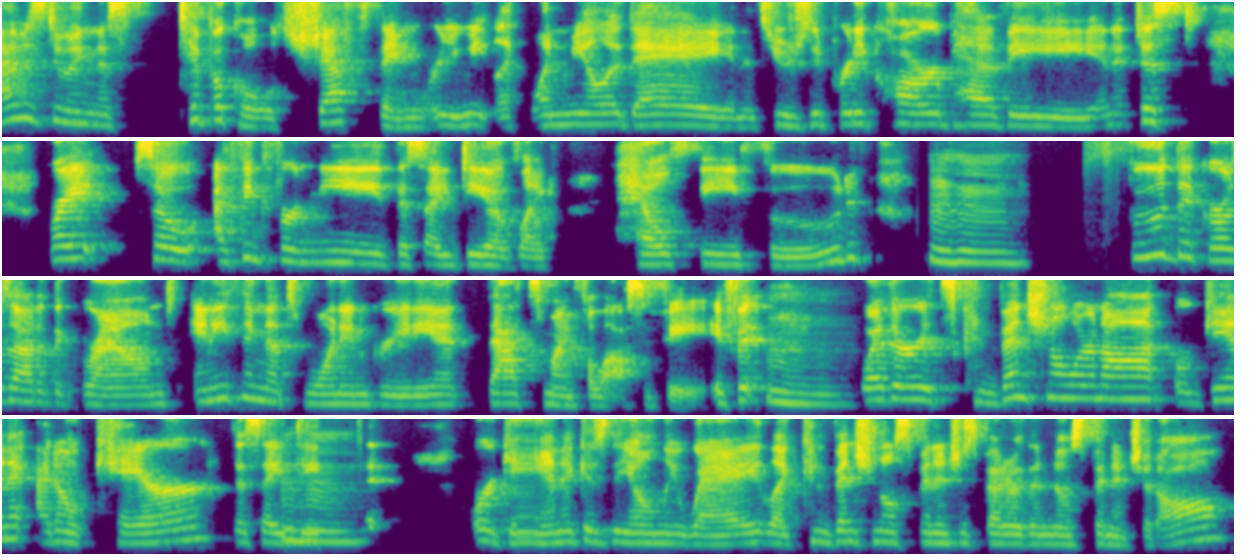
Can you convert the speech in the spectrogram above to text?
I was doing this typical chef thing where you eat like one meal a day and it's usually pretty carb heavy. And it just, right? So I think for me, this idea of like healthy food mm-hmm food that grows out of the ground, anything that's one ingredient, that's my philosophy. If it, mm. whether it's conventional or not, organic, I don't care. This idea mm-hmm. that organic is the only way, like conventional spinach is better than no spinach at all.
